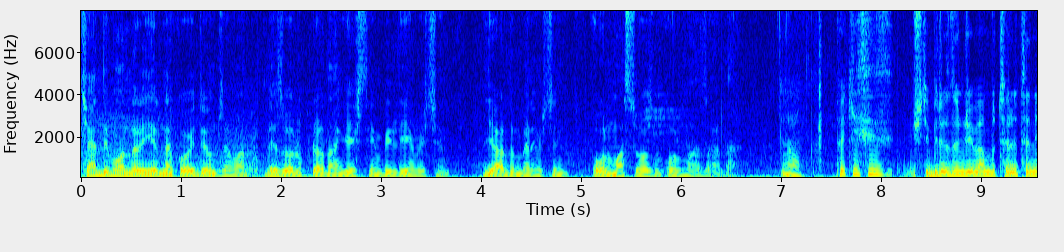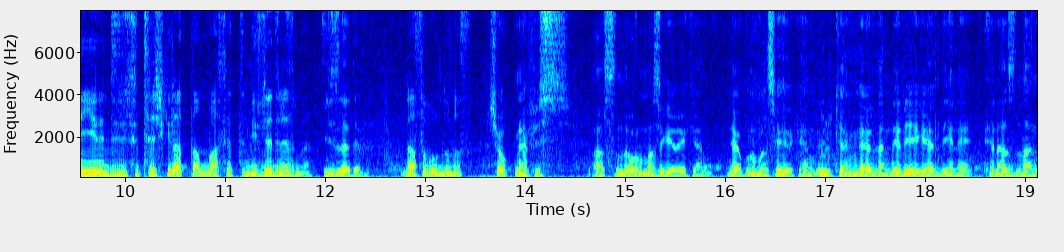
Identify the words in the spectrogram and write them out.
Kendimi onların yerine koyduğum zaman ne zorluklardan geçtiğimi bildiğim için yardım benim için olmazsa olmaz- olmazlardan. Evet. Peki siz işte biraz önce ben bu TRT'nin yeni dizisi Teşkilat'tan bahsettim. İzlediniz mi? İzledim. Nasıl buldunuz? Çok nefis. Aslında olması gereken, yapılması gereken ülkenin nereden nereye geldiğini en azından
